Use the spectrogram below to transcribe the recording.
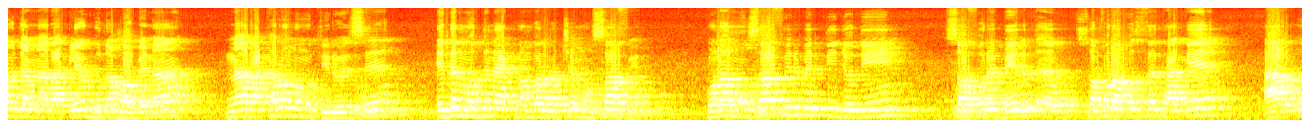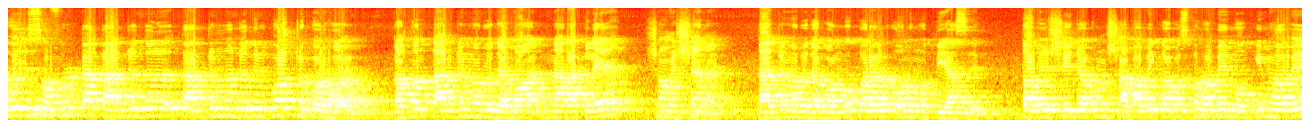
রোজা না রাখলেও গুণা হবে না না রাখার অনুমতি রয়েছে, এদের মধ্যে এক নম্বর হচ্ছে মুসাফির। কোন মুসাফির ব্যক্তি যদি সফরে বের, সফর অবস্থায় থাকে, আর ওই সফরটা তার জন্য তার জন্য যদি কষ্টকর হয়, তখন তার জন্য রোজা না রাখলে সমস্যা নাই। তার জন্য রোজা ভঙ্গ করার অনুমতি আছে। তবে সে যখন স্বাভাবিক অবস্থা হবে, মকিম হবে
